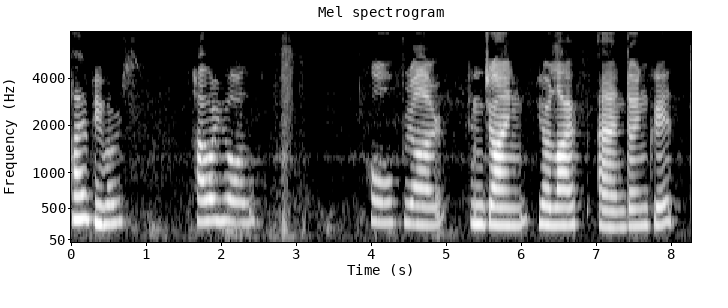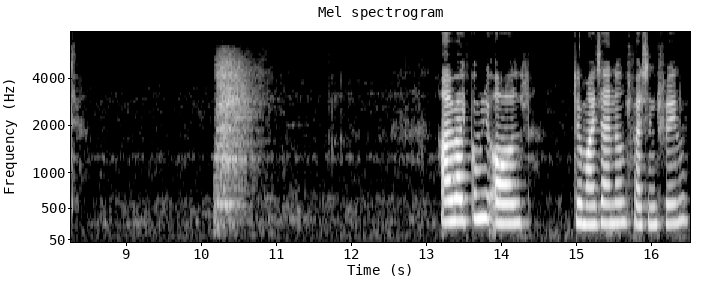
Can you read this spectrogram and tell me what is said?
Hi viewers, how are you all? Hope you are enjoying your life and doing great. I welcome you all to my channel Fashion Field.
